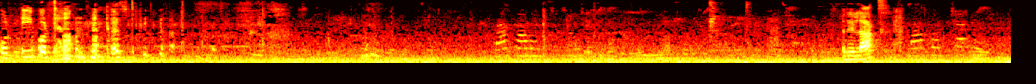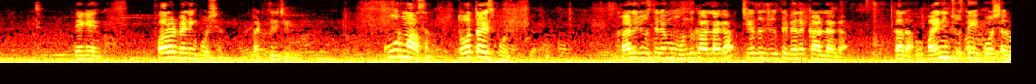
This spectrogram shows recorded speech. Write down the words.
పొట్టి పొట్ట ఉన్న కష్టం. Relax again forward bending portion అటు తిరిగి చేయండి కూర్మాసన్ టోటాయిస్ పోజ్ కాళ్ళు చూస్తేనేమో ముందు కాళ్ళలాగా చేతులు చూస్తే వెనక కాళ్ళలాగా. తల పైనుంచి చూస్తే ఈ పోస్టర్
